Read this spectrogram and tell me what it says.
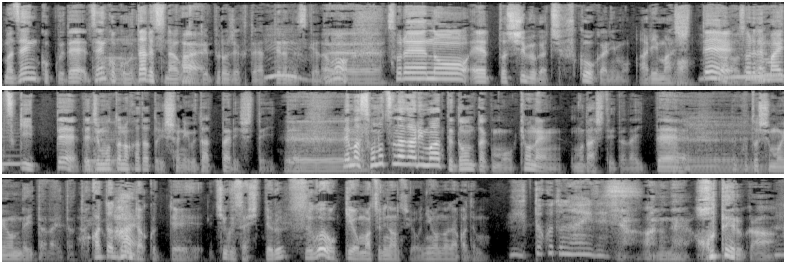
まあ、全国で全国を歌でつなごうってはいいうプロジェクトやってるんですけれども、へーそれの、えっと支部が福岡にもありましてね。それで毎月行ってで地元の方と一緒に歌ったりしていてで、まあ、そのつながりもあってどんたくも去年も出していただいて今年も呼んでいただいたと。博多どんたくってちぐさ知ってる？すごい大きいお祭りなんですよ日本の中でも。行ったことないです。あのねホテルがうん。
